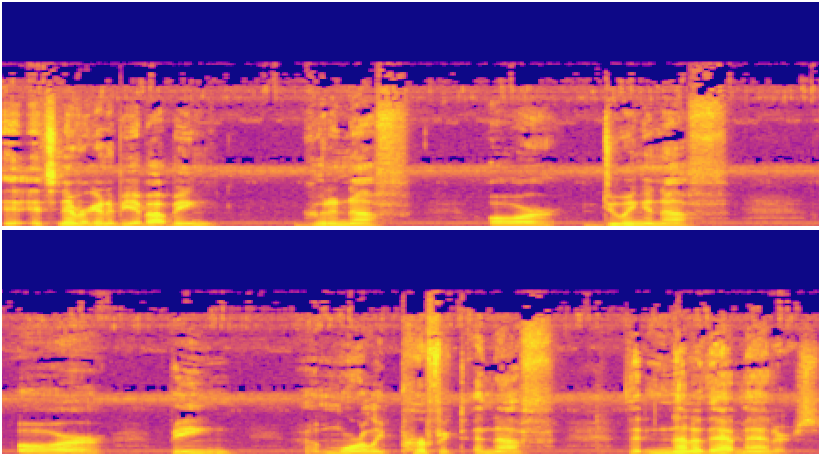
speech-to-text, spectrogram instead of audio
it, it's never going to be about being good enough or doing enough or being uh, morally perfect enough that none of that matters.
